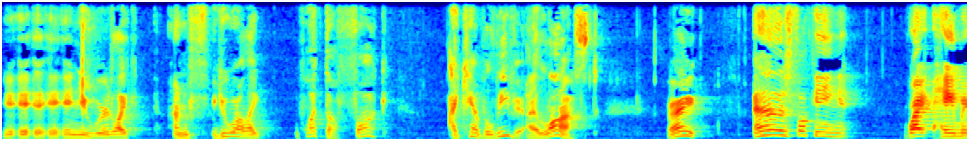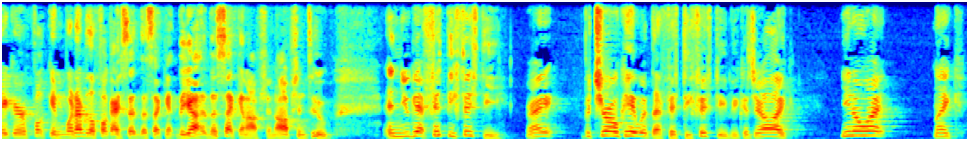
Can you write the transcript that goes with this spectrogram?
And you were like you were like what the fuck? I can't believe it. I lost. Right? And then there's fucking right haymaker, fucking whatever the fuck I said the second, the, yeah, the second option, option two. And you get 50 50, right? But you're okay with that 50 50 because you're like, you know what? Like,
